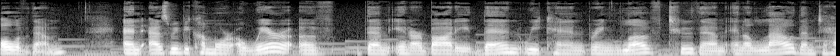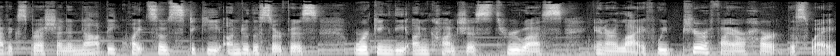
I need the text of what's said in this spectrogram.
all of them. And as we become more aware of them in our body, then we can bring love to them and allow them to have expression and not be quite so sticky under the surface, working the unconscious through us in our life. We purify our heart this way.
